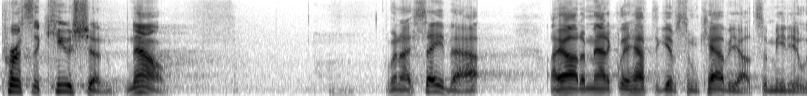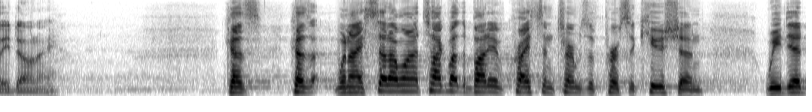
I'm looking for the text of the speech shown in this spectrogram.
persecution. Now, when I say that, I automatically have to give some caveats immediately, don't I? Because when I said I want to talk about the body of Christ in terms of persecution, we, did,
